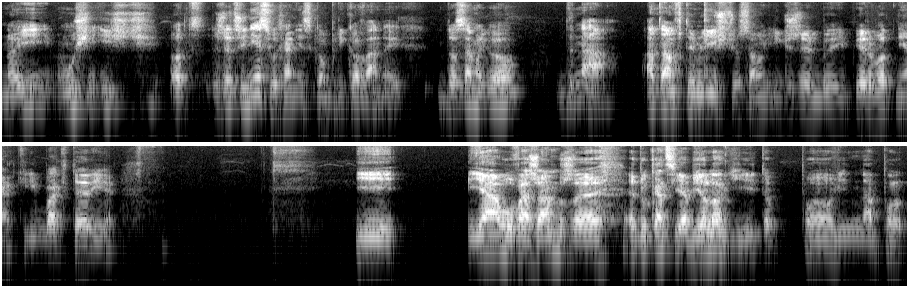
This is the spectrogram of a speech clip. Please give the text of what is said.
No i musi iść od rzeczy niesłychanie skomplikowanych do samego dna. A tam w tym liściu są i grzyby, i pierwotniaki, i bakterie. I ja uważam, że edukacja biologii to powinna, po-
